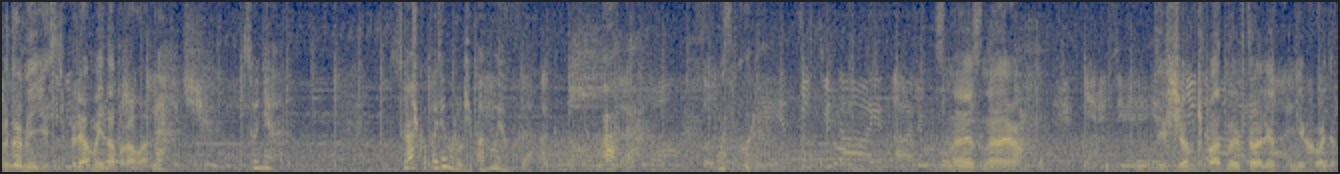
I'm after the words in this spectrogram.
В доме есть, прямо и направо. Да. Соня, Сонечка, пойдем руки помоем. А, да. Мы скоро. Знаю, знаю. Девчонки по одной в туалет не ходят.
